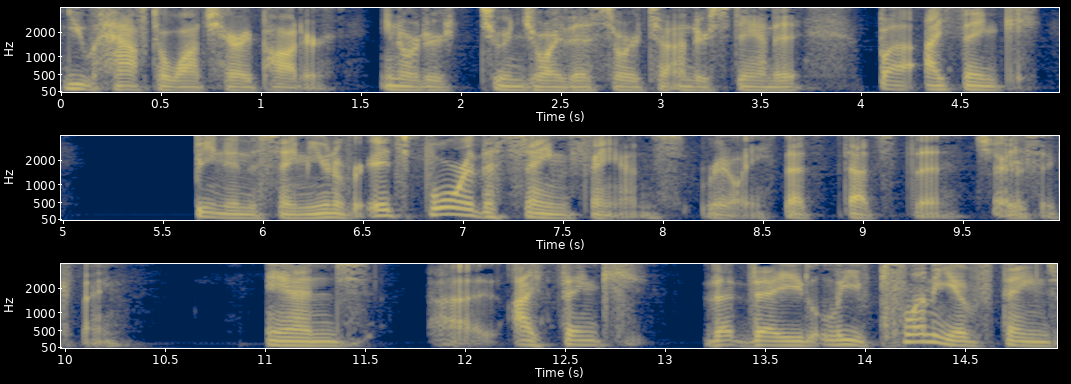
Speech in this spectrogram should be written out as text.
you have to watch Harry Potter in order to enjoy this or to understand it, but I think being in the same universe, it's for the same fans, really. That that's the Sure. basic thing. And uh, I think that they leave plenty of things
